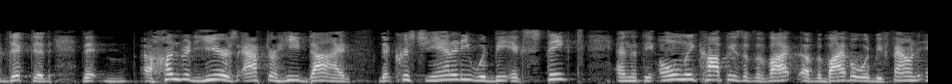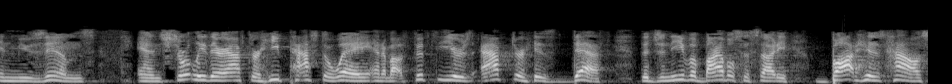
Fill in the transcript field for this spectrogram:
predicted that a hundred years after he died, that Christianity would be extinct and that the only copies of the, of the Bible would be found in museums. And shortly thereafter, he passed away, and about 50 years after his death, the Geneva Bible Society bought his house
